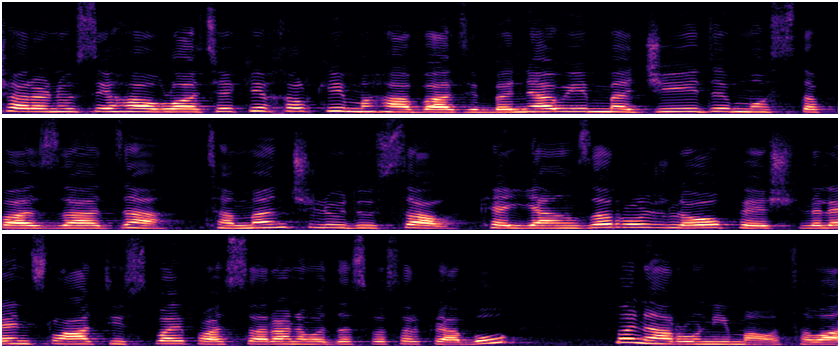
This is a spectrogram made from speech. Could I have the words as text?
چارەنووسی هاووڵاتییەکی خەڵکی مەهاباد بە ناوی مەجید مۆستەفا زادە، تەمەن چل و دوو ساڵ، کە یانزە ڕۆژ لەوە پێش لەلایەن دەسەڵاتی سوپای پاسدارانەوە دەستبەسەر کرابوو، بە ناڕوونی ماوەتەوە.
